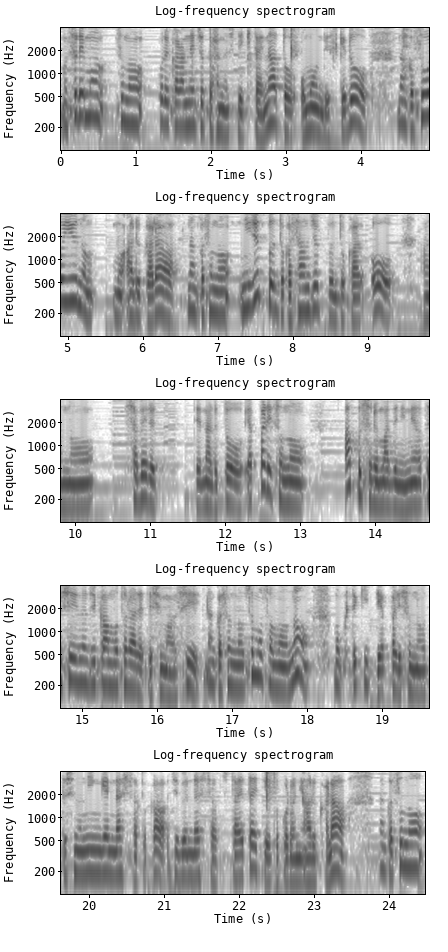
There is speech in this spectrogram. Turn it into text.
まそれもそのこれからねちょっと話していきたいなと思うんですけどなんかそういうのもあるからなんかその20分とか30分とかをあの喋るってなるとやっぱりそのアップするまでにね私の時間も取られてしまうしなんかそのそもそもの目的ってやっぱりその私の人間らしさとか自分らしさを伝えたいっていうところにあるからなんかその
